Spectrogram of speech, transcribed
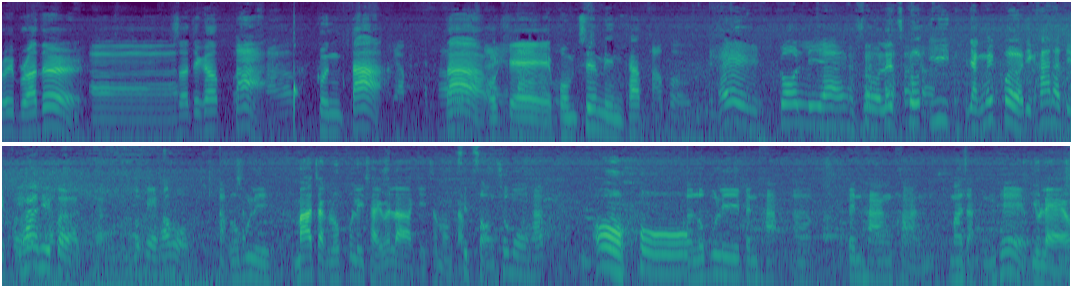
my brother Uh, สวัสดีครับต้าคุณต้าครับต้าโอเค ผมชื่อมินครับครับผมเฮ้ยโกเลีย so let's go eat ยังไม่เปิดอีก5นาทีเปิดอีกห้านาทีเปิด โอเคครับผมจากลบบุรี มาจากลบบุรีใช้เวลากี่ชั่วโมงครับ 12 ชั่วโมงครับ โอ้โห เอ่อลบบุรีเป็นทางเอ่อเป็นทางผ่านมาจากกรุงเทพ อยู่แล้ว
